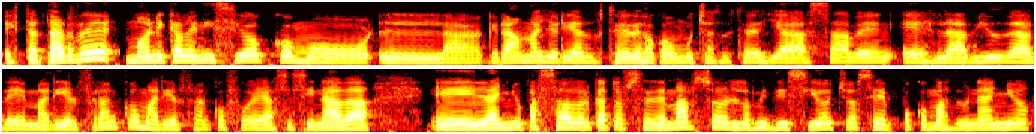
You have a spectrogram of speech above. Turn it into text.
esta tarde. Mónica Benicio, como la gran mayoría de ustedes o como muchas de ustedes ya saben, es la viuda de Mariel Franco. Mariel Franco fue asesinada el año pasado, el 14 de marzo del 2018, hace poco más de un año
